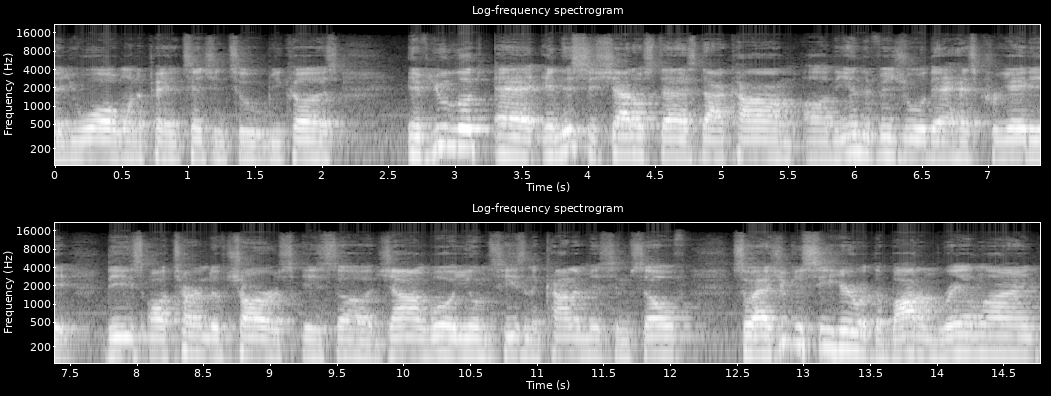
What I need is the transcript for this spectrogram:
that you all want to pay attention to because if you look at, and this is shadowstats.com, uh, the individual that has created these alternative charts is uh, John Williams. He's an economist himself. So as you can see here with the bottom red line,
